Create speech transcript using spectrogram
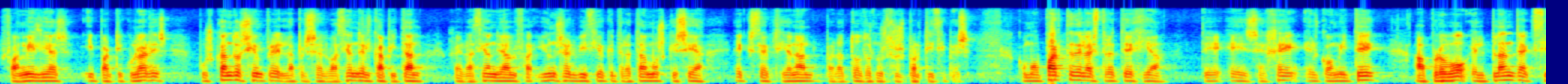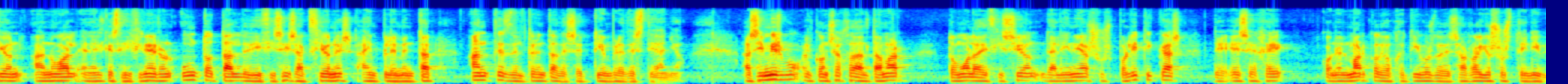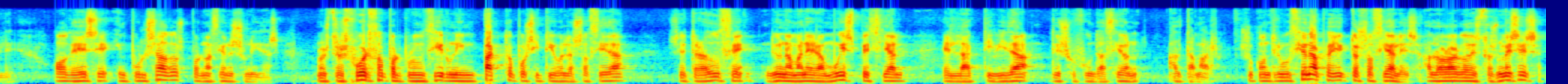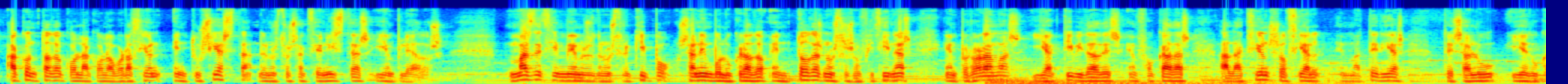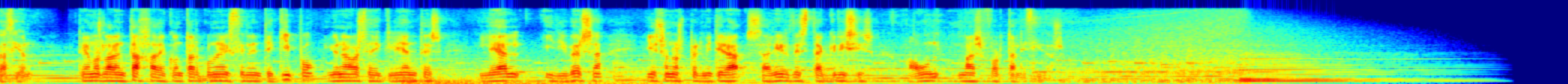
familias y particulares, buscando siempre la preservación del capital generación de alfa y un servicio que tratamos que sea excepcional para todos nuestros partícipes. Como parte de la estrategia de ESG, el comité aprobó el plan de acción anual en el que se definieron un total de 16 acciones a implementar antes del 30 de septiembre de este año. Asimismo, el Consejo de Altamar tomó la decisión de alinear sus políticas de ESG con el marco de Objetivos de Desarrollo Sostenible, ODS, impulsados por Naciones Unidas. Nuestro esfuerzo por producir un impacto positivo en la sociedad se traduce de una manera muy especial en la actividad de su Fundación Altamar. Su contribución a proyectos sociales a lo largo de estos meses ha contado con la colaboración entusiasta de nuestros accionistas y empleados. Más de 100 miembros de nuestro equipo se han involucrado en todas nuestras oficinas en programas y actividades enfocadas a la acción social en materias de salud y educación. Tenemos la ventaja de contar con un excelente equipo y una base de clientes leal y diversa y eso nos permitirá salir de esta crisis aún más fortalecidos.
